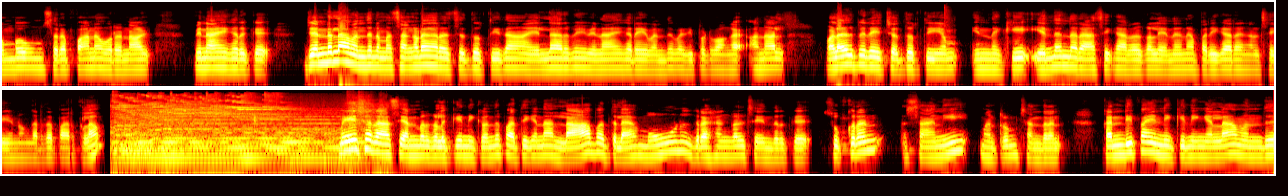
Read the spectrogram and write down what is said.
ரொம்பவும் சிறப்பான ஒரு நாள் விநாயகருக்கு. ஜென்ரலாக வந்து நம்ம சங்கடகர சதுர்த்தி தான் எல்லாருமே விநாயகரை வந்து வழிபடுவாங்க. ஆனால் வளர்பிறை சதுர்த்தியும் இன்னைக்கு எந்தெந்த ராசிக்காரர்கள் என்னென்ன பரிகாரங்கள் செய்யணுங்கிறத பார்க்கலாம். மேஷராசி அன்பர்களுக்கு இன்னைக்கு வந்து பாத்தீங்கன்னா லாபத்துல மூணு கிரகங்கள் சேர்ந்திருக்கு. சுக்கரன் சனி மற்றும் சந்திரன். கண்டிப்பா இன்னைக்கு நீங்க எல்லாம் வந்து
